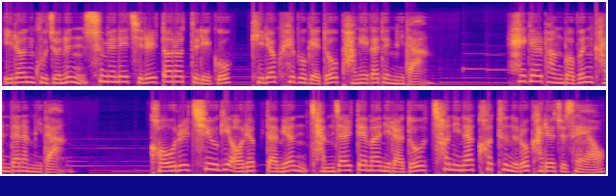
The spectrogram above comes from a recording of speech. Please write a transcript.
이런 구조는 수면의 질을 떨어뜨리고 기력 회복에도 방해가 됩니다. 해결 방법은 간단합니다. 거울을 치우기 어렵다면 잠잘 때만이라도 천이나 커튼으로 가려주세요.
